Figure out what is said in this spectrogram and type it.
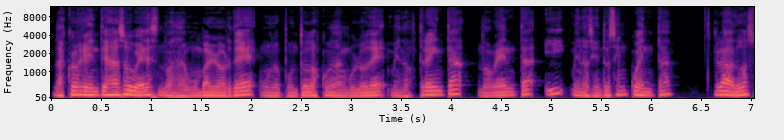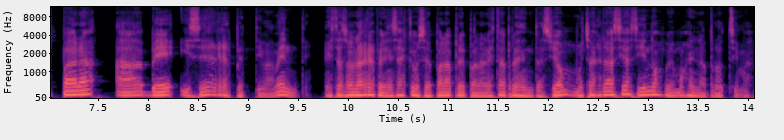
Las corrientes a su vez nos dan un valor de 1.2 con ángulo de menos 30, 90 y menos 150 grados para A, B y C respectivamente. Estas son las referencias que usé para preparar esta presentación. Muchas gracias y nos vemos en la próxima.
